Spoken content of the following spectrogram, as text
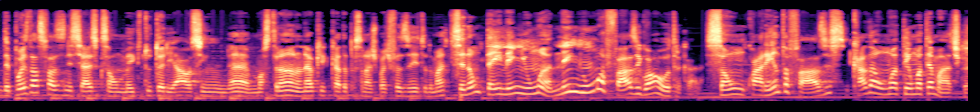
depois das fases iniciais, que são meio que tutorial, assim, né? Mostrando, né? O que cada personagem pode fazer e tudo mais, você não tem nenhuma, nenhuma fase igual a outra, cara. São 40 fases, cada uma tem uma temática.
